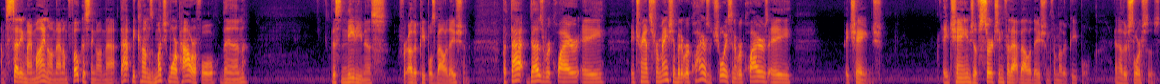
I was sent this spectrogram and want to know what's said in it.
I'm setting my mind on that, I'm focusing on that, that becomes much more powerful than this neediness for other people's validation. But that does require a, a transformation, but it requires a choice and it requires a, a change. A change of searching for that validation from other people and other sources.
